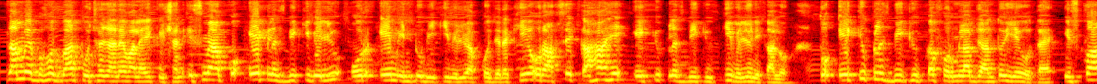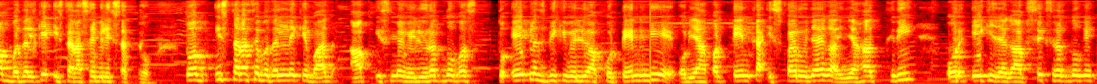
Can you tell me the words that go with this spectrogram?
एग्ज़ाम में बहुत बार पूछा जाने वाला एक क्वेश्चन। इसमें आपको a प्लस बी की वैल्यू और m इंटू बी की वैल्यू आपको दे रखी है और आपसे कहा है A cube plus B cube की वैल्यू निकालो। तो A cube plus B cube का फॉर्मूला आप जानते हो, ये होता है। इसको आप बदल के इस तरह से भी लिख सकते हो। तो अब इस तरह से बदलने के बाद आप इसमें वैल्यू रख दो बस। तो ए प्लस बी की वैल्यू आपको टेन है और यहाँ पर टेन का स्क्वायर हो जाएगा। यहाँ थ्री और ए की जगह आप सिक्स रख दोगे।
